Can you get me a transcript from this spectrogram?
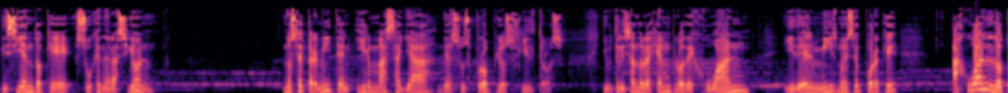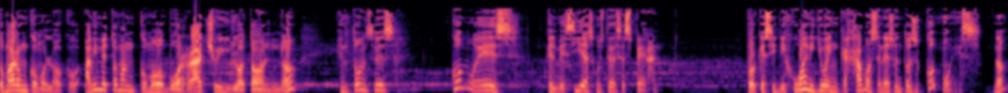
diciendo que su generación no se permiten ir más allá de sus propios filtros. Y utilizando el ejemplo de Juan y de él mismo, dice, porque a Juan lo tomaron como loco, a mí me toman como borracho y glotón, ¿no? Entonces, ¿cómo es el Mesías que ustedes esperan? Porque si ni Juan y yo encajamos en eso, entonces ¿cómo es? ¿No?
